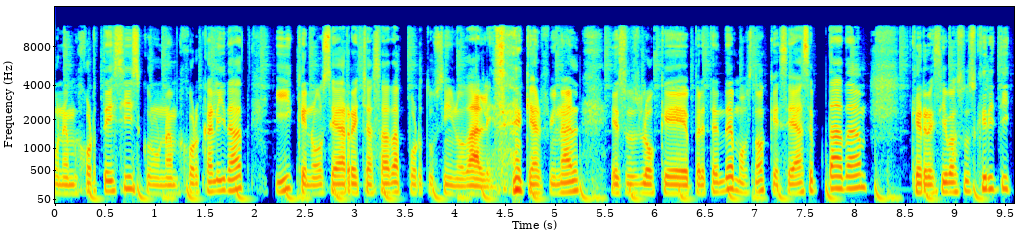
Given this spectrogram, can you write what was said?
una mejor tesis con una mejor calidad y que no sea rechazada por tus sinodales, que al final eso es lo que pretendemos, ¿no? Que sea aceptada, que reciba sus críticas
